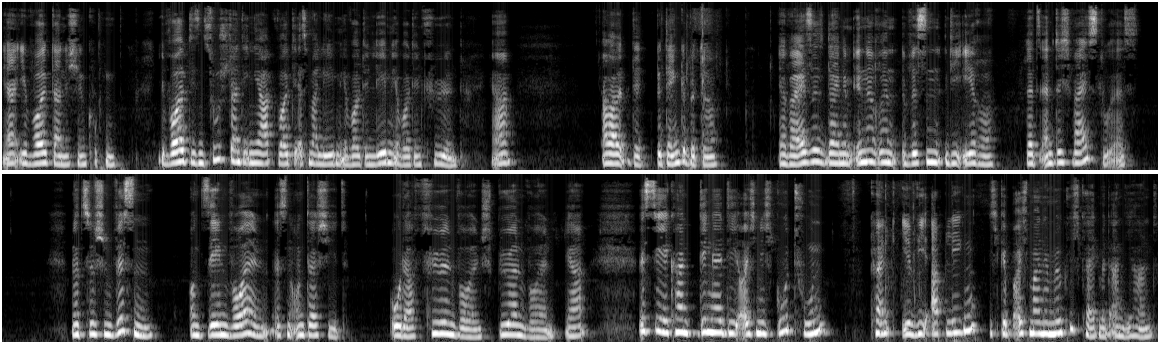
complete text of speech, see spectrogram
Ja, ihr wollt da nicht hingucken. Ihr wollt diesen Zustand, den ihr habt, wollt ihr erstmal leben. Ihr wollt ihn leben, ihr wollt ihn fühlen. Ja, aber bedenke bitte, Erweise deinem inneren Wissen die Ehre. Letztendlich weißt du es. Nur zwischen Wissen und Sehen wollen ist ein Unterschied. Oder fühlen wollen, spüren wollen, ja. Wisst ihr, ihr könnt Dinge, die euch nicht gut tun, könnt ihr wie ablegen. Ich gebe euch mal eine Möglichkeit mit an die Hand.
